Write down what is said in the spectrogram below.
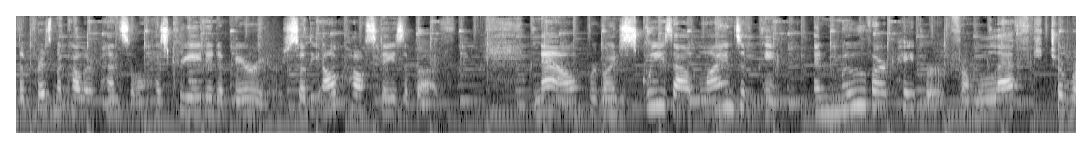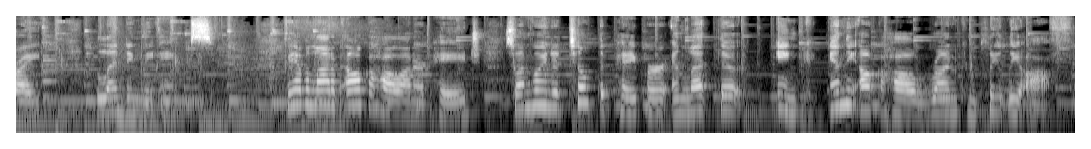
The Prismacolor pencil has created a barrier so the alcohol stays above. Now we're going to squeeze out lines of ink and move our paper from left to right, blending the inks. We have a lot of alcohol on our page, so I'm going to tilt the paper and let the ink and the alcohol run completely off.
